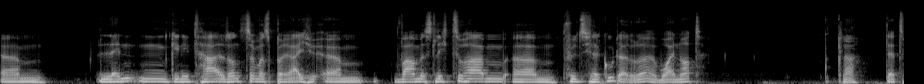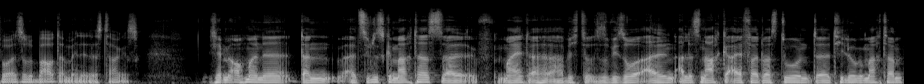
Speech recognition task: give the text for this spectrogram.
ähm, Lenden, Genital, sonst irgendwas Bereich ähm, warmes Licht zu haben, ähm, fühlt sich halt gut an, oder? Why not? Klar. That's what it's all about am Ende des Tages. Ich habe mir auch mal eine, dann, als du das gemacht hast, weil, Mai, da habe ich sowieso allen alles nachgeeifert, was du und äh, Thilo gemacht haben.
